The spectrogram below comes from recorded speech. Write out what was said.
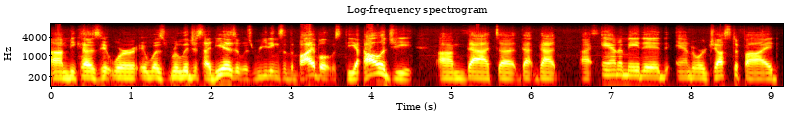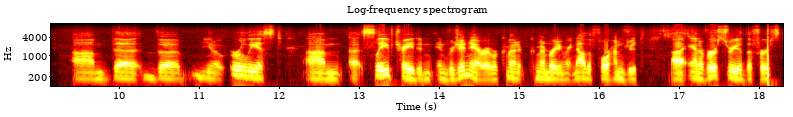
um, because it were it was religious ideas, it was readings of the Bible, it was theology um, that uh, that that uh, animated and or justified um, the the you know earliest um, uh, slave trade in, in Virginia. Right? We're commem- commemorating right now the 400th uh, anniversary of the first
